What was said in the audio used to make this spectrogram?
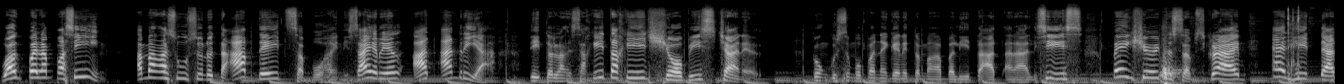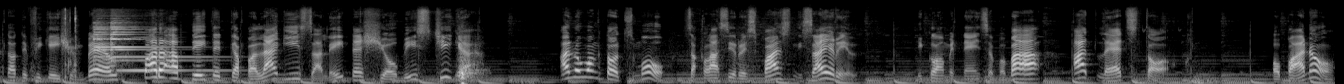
Huwag palampasin ang mga susunod na update sa buhay ni Cyril at Andrea dito lang sa Kita Kids Showbiz Channel. Kung gusto mo pa ng ganito mga balita at analysis, make sure to subscribe and hit that notification bell para updated ka palagi sa latest showbiz chika. Ano ang thoughts mo sa klase response ni Cyril? I-comment na yun sa baba at let's talk. O paano?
